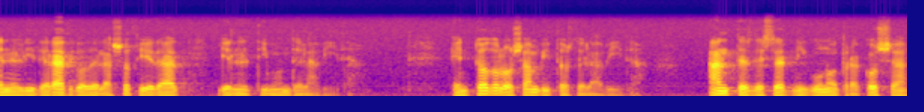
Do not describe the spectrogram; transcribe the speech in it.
en el liderazgo de la sociedad y en el timón de la vida, en todos los ámbitos de la vida. Antes de ser ninguna otra cosa,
